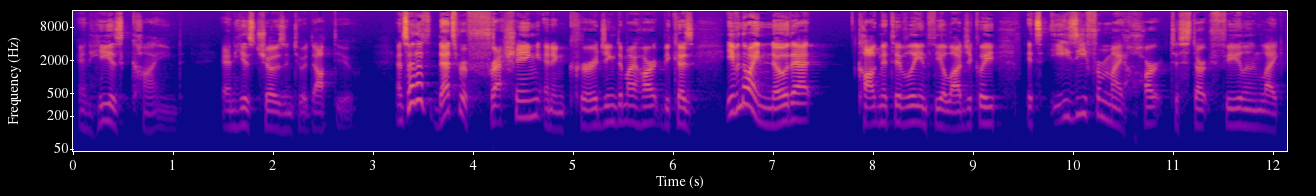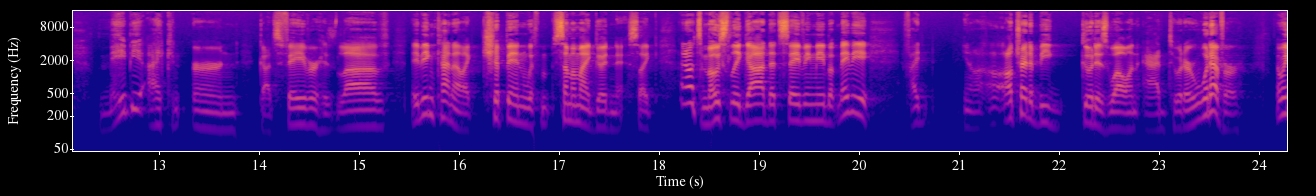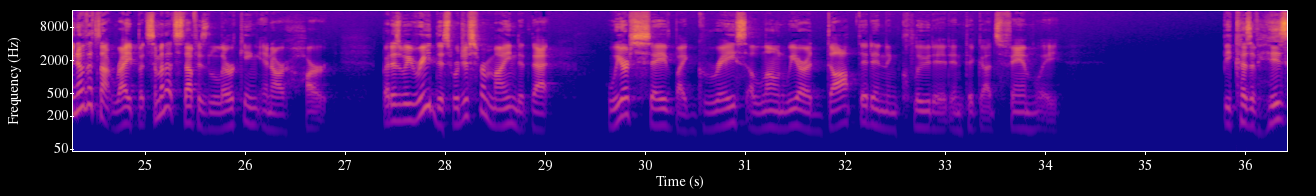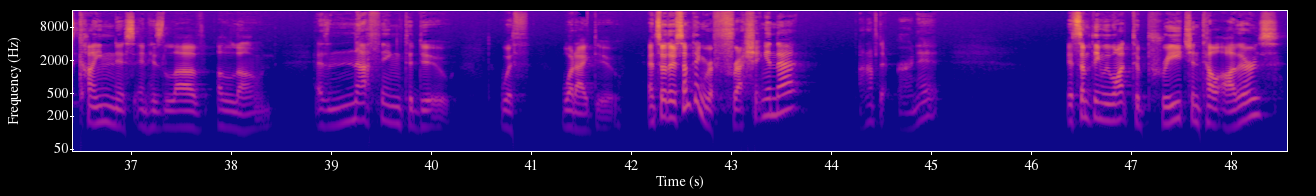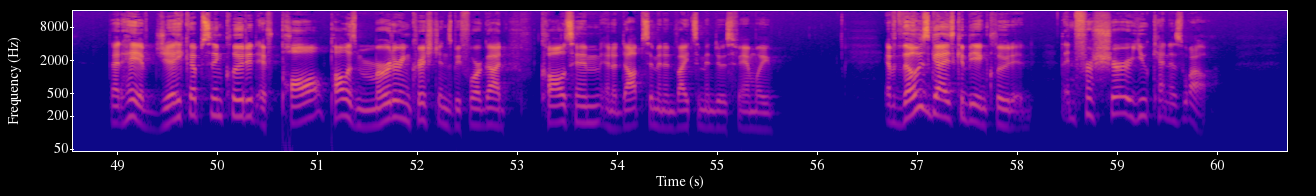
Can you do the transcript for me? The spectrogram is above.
and He is kind and He has chosen to adopt you. And so that's, that's refreshing and encouraging to my heart because even though I know that cognitively and theologically, it's easy for my heart to start feeling like maybe I can earn God's favor, His love. Maybe I can kind of like chip in with some of my goodness. Like, I know it's mostly God that's saving me, but maybe if I, you know, I'll try to be good as well and add to it or whatever. And we know that's not right, but some of that stuff is lurking in our heart. But as we read this, we're just reminded that we are saved by grace alone. We are adopted and included into God's family because of his kindness and his love alone. It has nothing to do with what I do. And so there's something refreshing in that. I don't have to earn it. It's something we want to preach and tell others that hey, if Jacob's included, if Paul, Paul is murdering Christians before God, calls him and adopts him and invites him into his family. If those guys can be included, then for sure you can as well.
